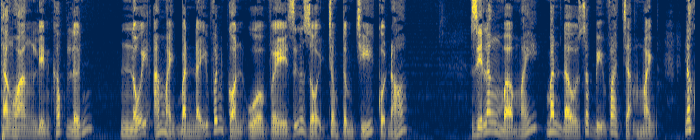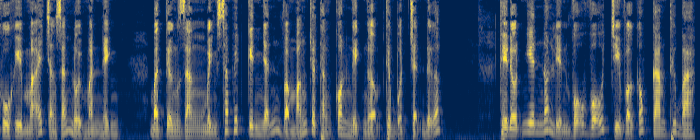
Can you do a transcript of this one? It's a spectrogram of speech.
Thằng Hoàng liền khóc lớn. Nỗi ám ảnh ban nãy vẫn còn ùa về dữ dội trong tâm trí của nó. Dì Lăng mở máy. Ban đầu do bị va chạm mạnh. Nó khủ khi mãi chẳng sáng nổi màn hình. Bà tưởng rằng mình sắp hết kiên nhẫn và mắng cho thằng con nghịch ngợm thêm một trận nữa. Thì đột nhiên nó liền vỗ vỗ chỉ vào góc cam thứ ba.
